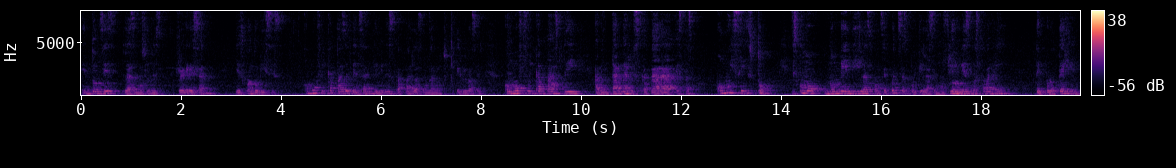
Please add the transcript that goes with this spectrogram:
Entonces las emociones regresan y es cuando dices, ¿cómo fui capaz de pensar en que me iba a escapar la segunda noche? Que lo iba a hacer. ¿Cómo fui capaz de aventarme a rescatar a estas... ¿Cómo hice esto? Es como no medí las consecuencias porque las emociones no estaban ahí, te protegen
